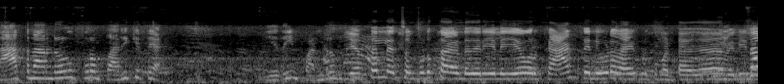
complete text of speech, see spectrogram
நாத்தனார்ன்றது பூரா பறிக்கத்தேன் எதையும் பண்ணுறது எத்தனை லட்சம் கொடுத்தாங்கன்னு தெரியலையே. ஒரு காட்டு தண்ணி கூட வாங்கி கொடுக்க மாட்டாங்க. வெளியில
